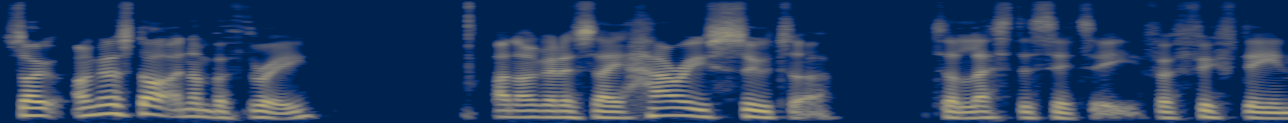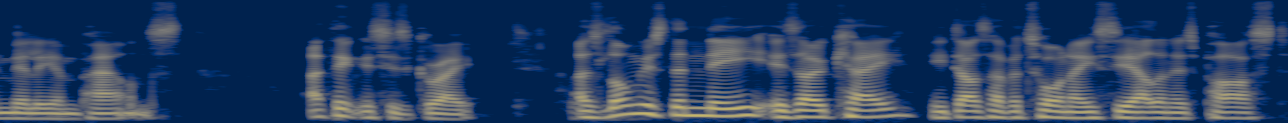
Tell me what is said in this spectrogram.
So I'm going to start at number three, and I'm going to say Harry Souttar to Leicester City for 15 million pounds. I think this is great. As long as the knee is okay, he does have a torn ACL in his past.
